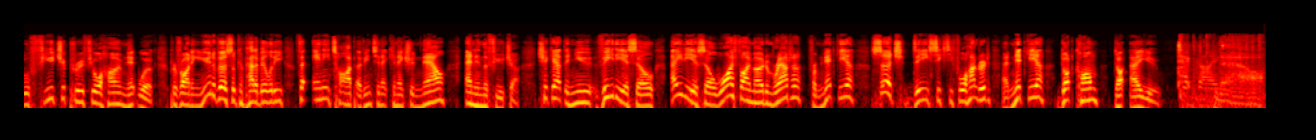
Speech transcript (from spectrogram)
will future-proof your home network, providing universal compatibility for any type of internet connection now and in the future. Check out the new V VDSL, ADSL Wi-Fi modem router from Netgear. Search D6400 at netgear.com.au. Tech Guide. Now,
